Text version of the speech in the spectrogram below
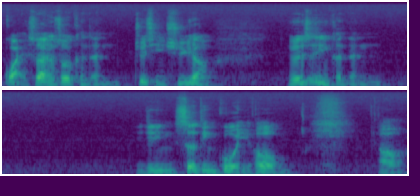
怪。虽然说可能剧情需要，有些事情可能已经设定过以后，哦，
